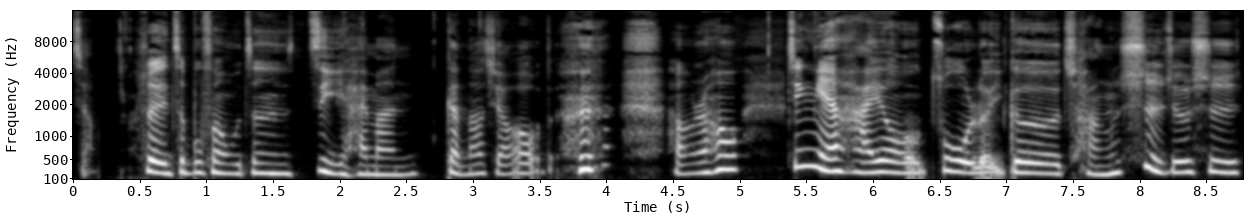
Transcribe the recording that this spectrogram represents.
这样。所以这部分我真的自己还蛮感到骄傲的。好，然后今年还有做了一个尝试，就是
